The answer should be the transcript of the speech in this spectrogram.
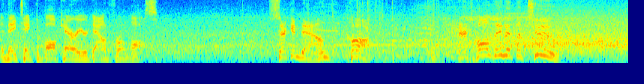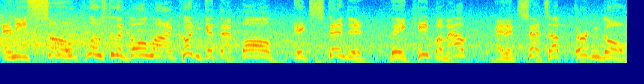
and they take the ball carrier down for a loss. Second down, Carr. They're called in at the two. And he's so close to the goal line. Couldn't get that ball extended. They keep him out, and it sets up third and goal.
